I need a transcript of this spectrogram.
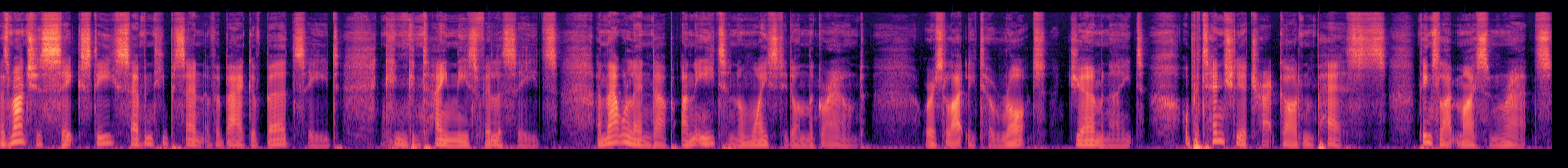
As much as 60 70% of a bag of birdseed can contain these filler seeds, and that will end up uneaten and wasted on the ground, where it's likely to rot, germinate, or potentially attract garden pests, things like mice and rats.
